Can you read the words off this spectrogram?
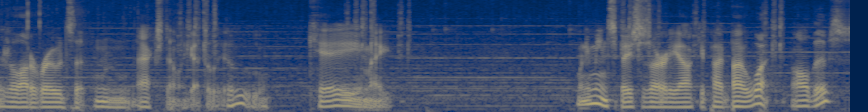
There's a lot of roads that mm, accidentally got deleted. Ooh. Okay, my... What do you mean space is already occupied by what? All this?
